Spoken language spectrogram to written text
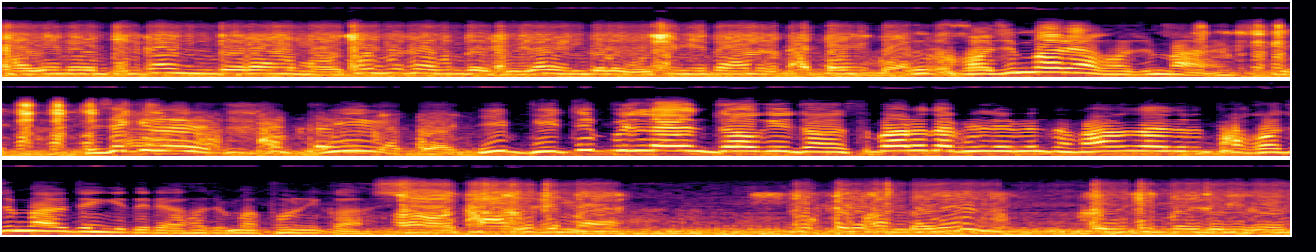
자기는 비단인들랑 뭐 초보자분들 비단인들을 오십니다 하면서 답변일 것그 같아 거짓말이야, 거짓말. 이 새끼들, 이, 이 비트필렌, 저기, 저, 스파르타 필리멘트 사는 사람들은 다 거짓말쟁이들이야, 거짓말 보니까. 어다 거짓말 속 들어간다고? 그 웃긴 말쟁이를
